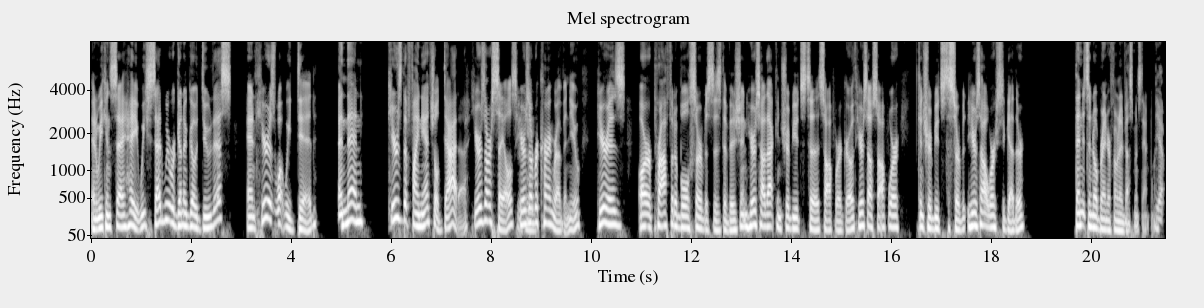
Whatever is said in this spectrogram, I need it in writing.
and we can say, hey, we said we were going to go do this, and here is what we did. And then here's the financial data. Here's our sales. Here's our Mhm. recurring revenue. Here is our profitable services division. Here's how that contributes to software growth. Here's how software contributes to service. Here's how it works together. Then it's a no brainer from an investment standpoint. Yep.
